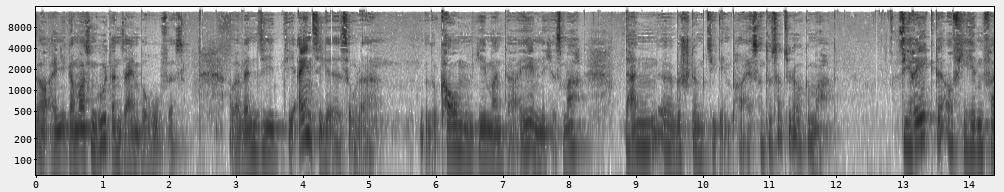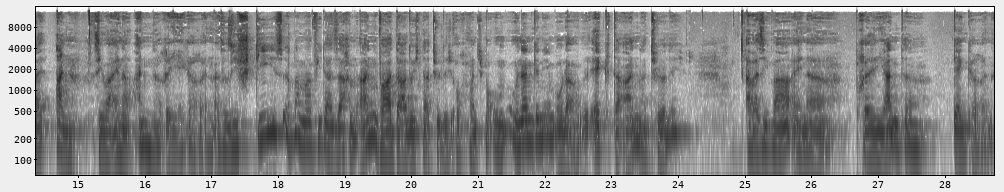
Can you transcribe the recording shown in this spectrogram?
ja, einigermaßen gut in seinem Beruf ist. Aber wenn sie die einzige ist oder also kaum jemand da ähnliches macht, dann äh, bestimmt sie den Preis. Und das hat sie auch gemacht. Sie regte auf jeden Fall an. Sie war eine Anregerin. Also sie stieß immer mal wieder Sachen an, war dadurch natürlich auch manchmal unangenehm oder eckte an, natürlich. Aber sie war eine brillante Denkerin,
